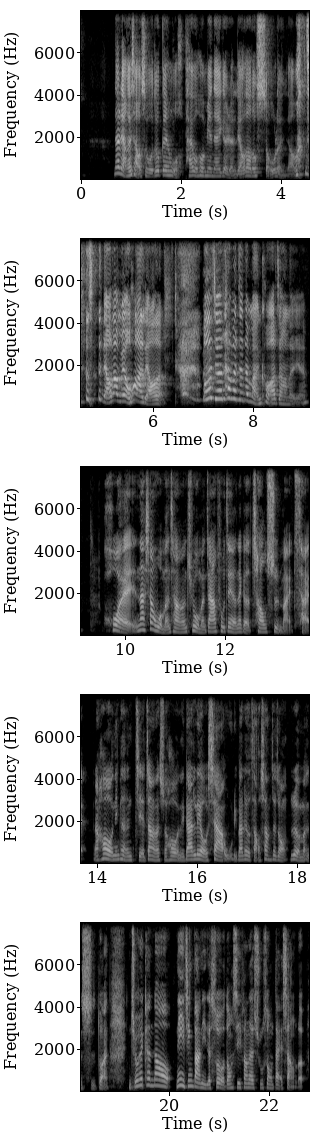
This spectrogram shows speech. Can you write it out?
那两个小时，我都跟我排我后面那一个人聊到都熟了，你知道吗？就是聊到没有话聊了，我就觉得他们真的蛮夸张的耶。会，那像我们常常去我们家附近的那个超市买菜，然后你可能结账的时候，礼拜六下午、礼拜六早上这种热门时段，你就会看到你已经把你的所有东西放在输送带上了。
